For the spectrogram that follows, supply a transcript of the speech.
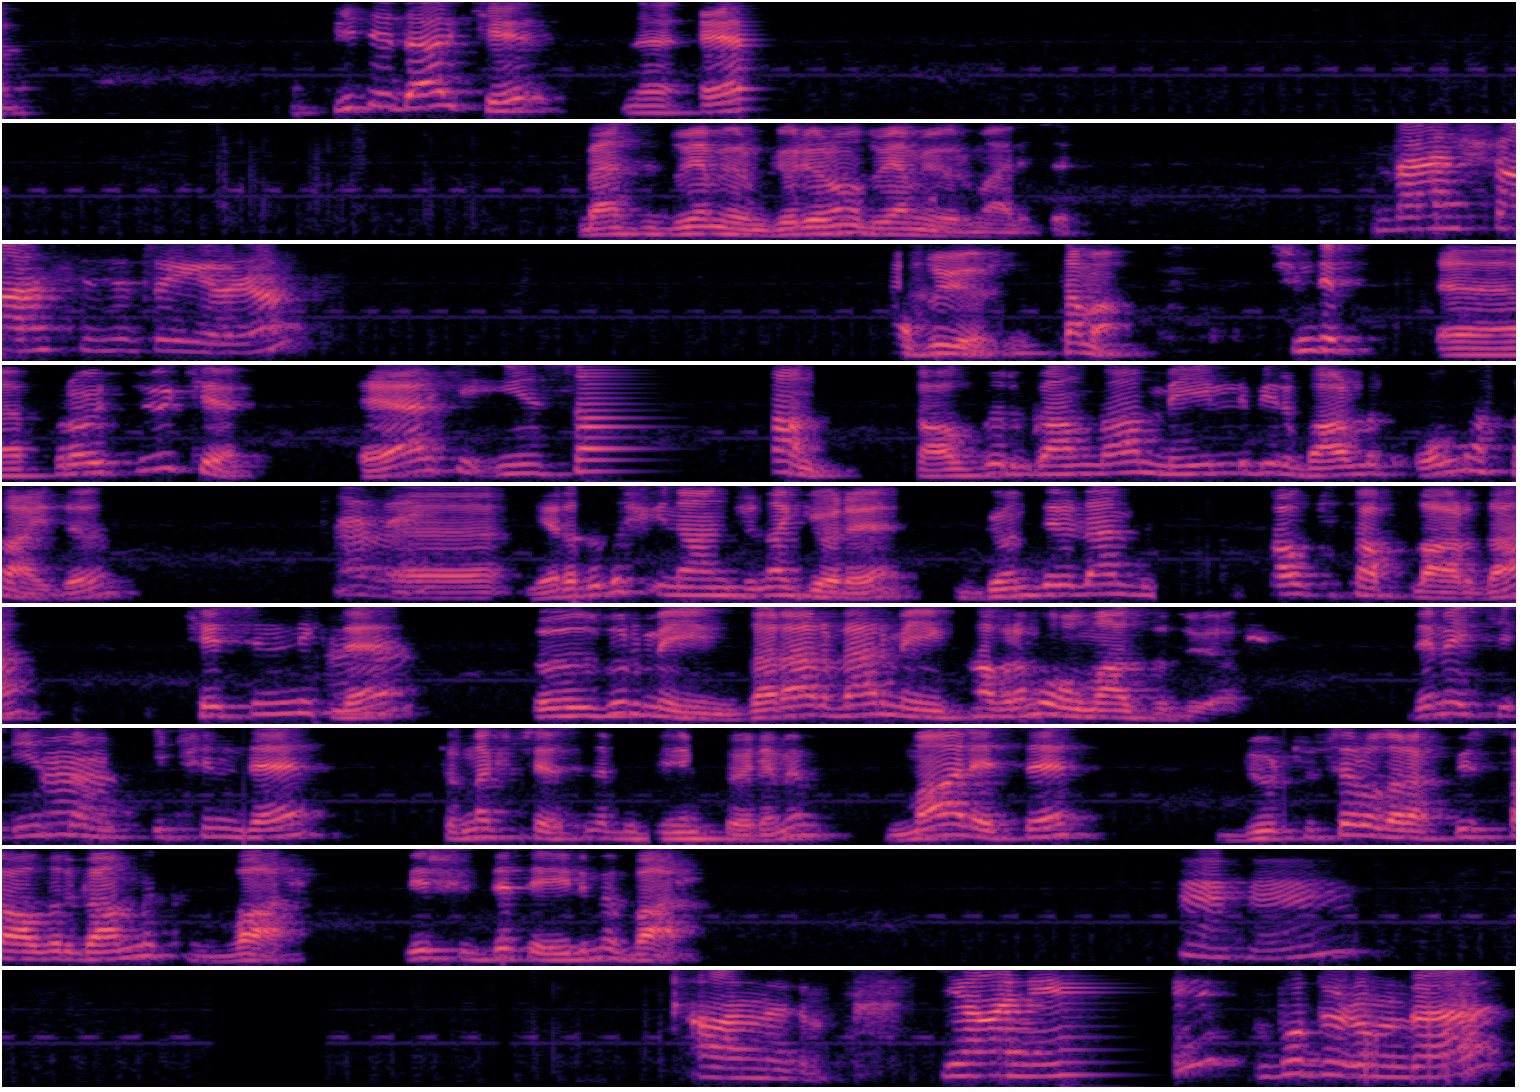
bir de der ki e, eğer ben sizi duyamıyorum. Görüyorum ama duyamıyorum maalesef. Ben şu an sizi duyuyorum. Ha, duyuyorsunuz. Tamam. Şimdi e, Freud diyor ki eğer ki insan saldırganlığa meyilli bir varlık olmasaydı Evet. e, yaratılış inancına göre gönderilen kutsal kitaplarda kesinlikle Hı öldürmeyin, zarar vermeyin kavramı olmazdı diyor. Demek ki insanın Hı. içinde tırnak içerisinde bu benim söylemim maalesef dürtüsel olarak bir saldırganlık var. Bir şiddet eğilimi var. Hı hı. Anladım. Yani bu durumda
